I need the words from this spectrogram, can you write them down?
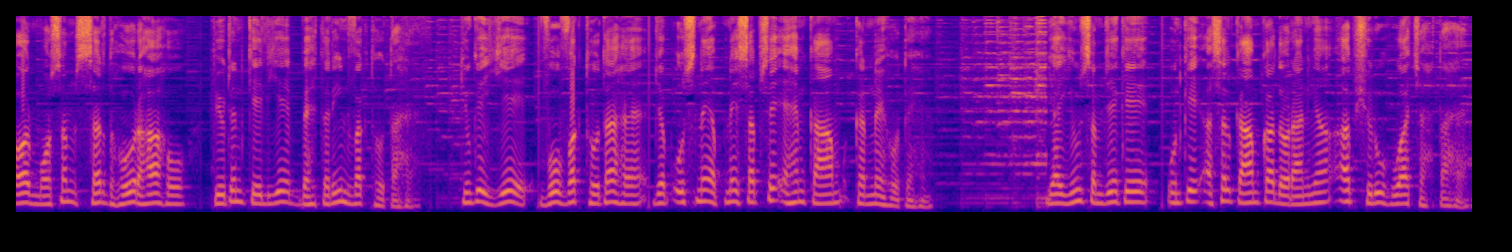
और मौसम सर्द हो रहा हो, प्यूटन के लिए बेहतरीन वक्त होता है। क्योंकि ये वो वक्त होता है जब उसने अपने सबसे अहम काम करने होते हैं। या यूँ समझें कि उनके असल काम का दौरानिया अब शुरू हुआ चाहता है।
